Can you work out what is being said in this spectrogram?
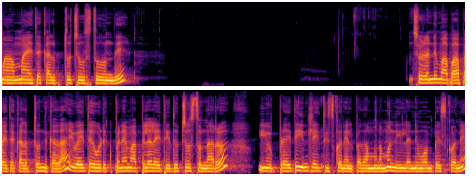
మా అమ్మ అయితే కలుపుతూ చూస్తూ ఉంది. చూడండి మా పాప అయితే కలుపుతుంది కదా. ఇవైతే ఉడికిపోయినాయి. మా పిల్లలు అయితే ఎదురు చూస్తున్నారు. ఇప్పుడైతే ఇంట్లోకి తీసుకొని వెళ్ళిపోదాం మనము నీళ్ళన్నీ వంపేసుకొని.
